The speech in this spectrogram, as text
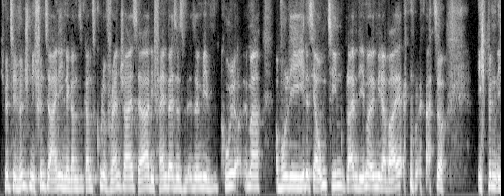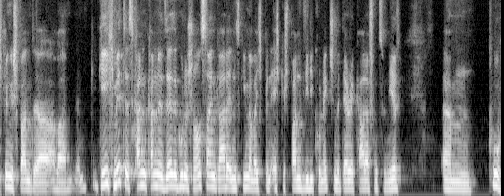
ich würde es ihnen wünschen. Ich finde es ja eigentlich eine ganz, ganz coole Franchise. Ja, die Fanbase ist, ist irgendwie cool immer, obwohl die jedes Jahr umziehen, bleiben die immer irgendwie dabei. also ich bin, ich bin gespannt, ja, aber ähm, gehe ich mit. Es kann, kann eine sehr, sehr gute Chance sein, gerade im Scheme, aber ich bin echt gespannt, wie die Connection mit Derek Carter funktioniert. Ähm, puh.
